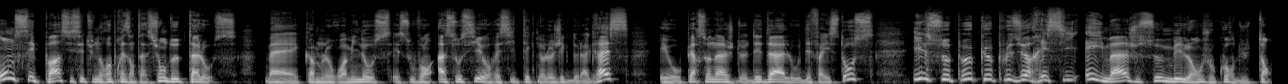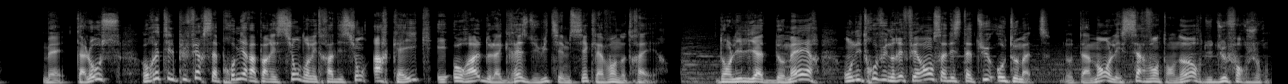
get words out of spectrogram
On ne sait pas si c'est une représentation de Talos, mais comme le roi Minos est souvent associé au récit technologique de la Grèce et aux personnages de Dédale ou d'Héphaïstos, il se peut que plusieurs récits et images se mélangent au cours du temps. Mais Talos aurait-il pu faire sa première apparition dans les traditions archaïques et orales de la Grèce du 8e siècle avant notre ère? Dans l'Iliade d'Homère, on y trouve une référence à des statues automates, notamment les servantes en or du dieu forgeron.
